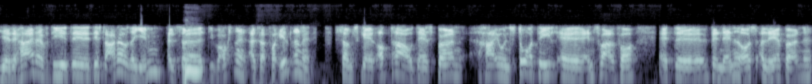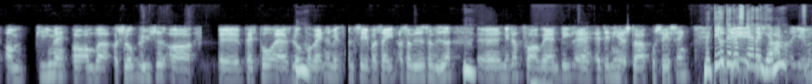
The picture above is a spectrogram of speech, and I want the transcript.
Ja, det har jeg da, fordi det, det starter jo derhjemme. Altså mm. de voksne, altså forældrene, som skal opdrage deres børn, har jo en stor del af ansvaret for, at øh, blandt andet også at lære børnene om klima og om at slukke lyset og øh, passe på at lukke mm. for vandet, mens man sæber sig ind, og så videre, så videre. Mm. Øh, netop for at være en del af, af den her større proces. Ikke? Men det er jo så det, der sker det derhjemme. Starter derhjemme.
